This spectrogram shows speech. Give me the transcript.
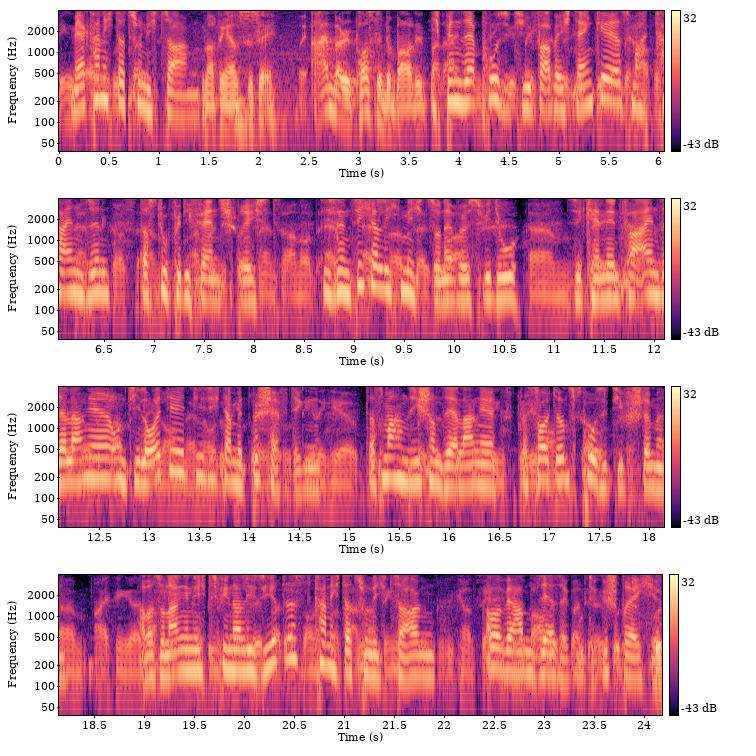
Mehr kann ich dazu nicht sagen. Ich bin sehr positiv, aber ich denke, es macht keinen Sinn, dass du für die Fans sprichst. Die sind sicherlich nicht so nervös wie du. Sie kennen den Verein sehr lange und die Leute, die sich damit beschäftigen. Das machen sie schon sehr lange. Das sollte uns positiv stimmen. Aber solange nichts finalisiert ist, kann ich dazu nichts sagen. Aber wir haben sehr, sehr gute Gespräche.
